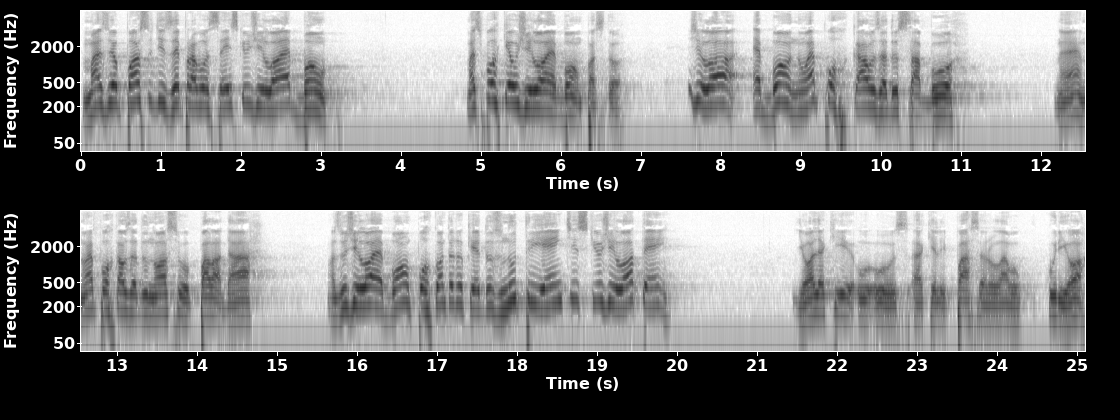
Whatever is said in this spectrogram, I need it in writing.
Mas eu posso dizer para vocês que o giló é bom. Mas por que o giló é bom, pastor? Giló é bom não é por causa do sabor, né? não é por causa do nosso paladar. Mas o giló é bom por conta do que? Dos nutrientes que o giló tem. E olha que os, aquele pássaro lá, o curió,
